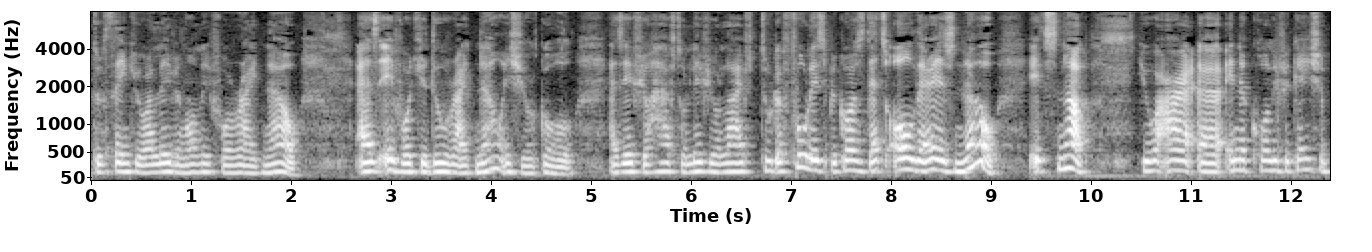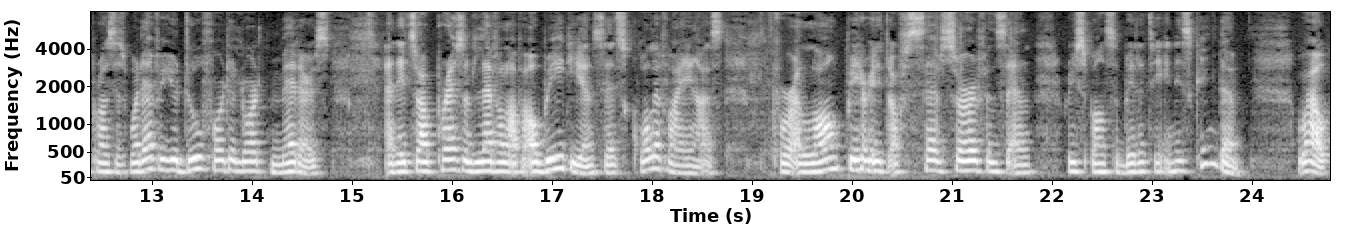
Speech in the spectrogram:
to think you are living only for right now, as if what you do right now is your goal, as if you have to live your life to the fullest because that's all there is. No, it's not. You are uh, in a qualification process. Whatever you do for the Lord matters. And it's our present level of obedience that's qualifying us for a long period of servants and responsibility in his kingdom. Wow,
